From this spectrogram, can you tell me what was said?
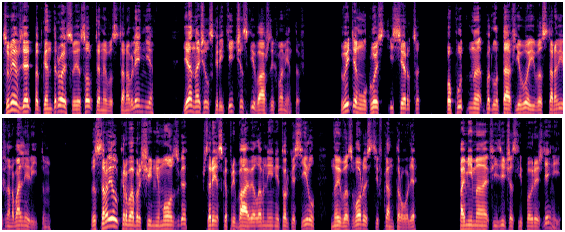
Сумев взять под контроль свое собственное восстановление, я начал с критически важных моментов. Вытянул кость из сердца, попутно подлатав его и восстановив нормальный ритм. Восстановил кровообращение мозга, что резко прибавило мне не только сил, но и возможности в контроле. Помимо физических повреждений,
